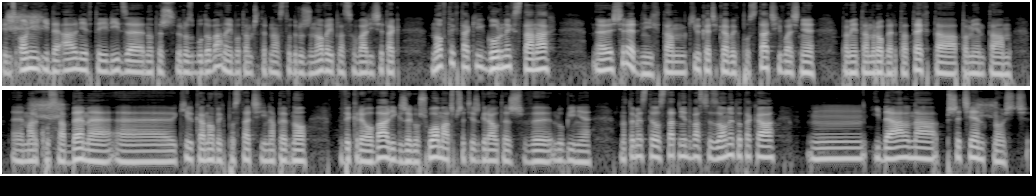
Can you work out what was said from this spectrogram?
więc oni idealnie w tej lidze, no też rozbudowanej, bo tam 14-drużynowej, plasowali się tak, no w tych takich górnych stanach e, średnich. Tam kilka ciekawych postaci, właśnie pamiętam Roberta Techta, pamiętam e, Markusa Bemę, e, kilka nowych postaci na pewno wykreowali. Grzegorz Łomacz przecież grał też w Lubinie. Natomiast te ostatnie dwa sezony to taka mm, idealna przeciętność e,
